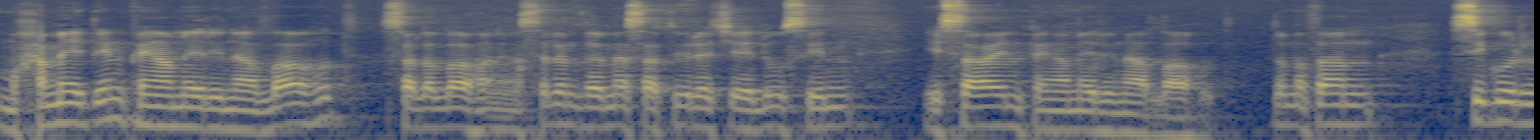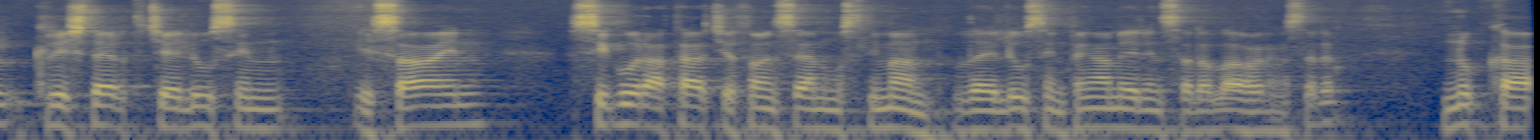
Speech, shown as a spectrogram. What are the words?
Muhammedin pejgamberin e Allahut sallallahu alaihi wasallam dhe mes atyre që e lusin Isain pejgamberin e Allahut. Domethënë sikur krishterët që e lusin Isain, sikur ata që thonë se janë muslimanë dhe e lusin pejgamberin sallallahu alaihi wasallam, nuk ka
